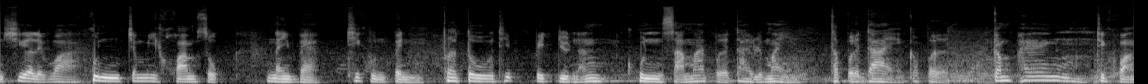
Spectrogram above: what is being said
มเชื่อเลยว่า คุณจะมีความสุขในแบบที่คุณเป็น ประตูที่ปิดอยู่นั้น คุณสามารถเปิดได้หรือไม่ ถ้าเปิดได้ก็เปิดกำแพงที่ขวาง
